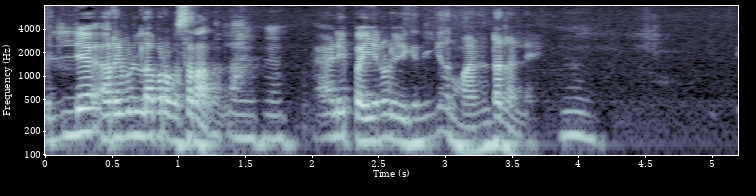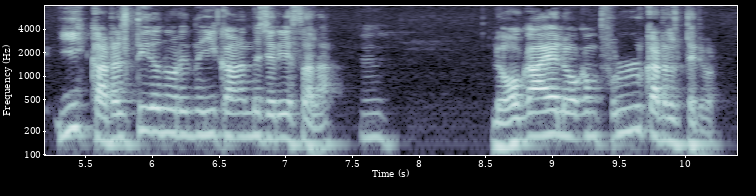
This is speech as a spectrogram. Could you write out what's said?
വലിയ അറിവുള്ള പ്രൊഫസറാണല്ലോ. അയാൾ ഈ പയ്യനോട് ചോദിക്കുന്നത് ഇത് മണ്ടനല്ലേ? ഈ കടൽ തീരം എന്ന് പറയുന്ന ഈ കാണുന്ന ചെറിയ സ്ഥല. ലോകായ ലോകം ഫുൾ കടൽ തരുവാണ്. ഉം.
